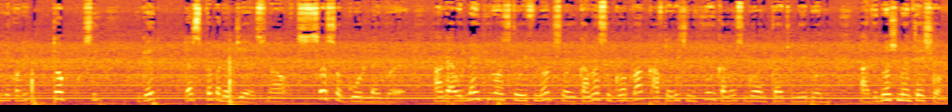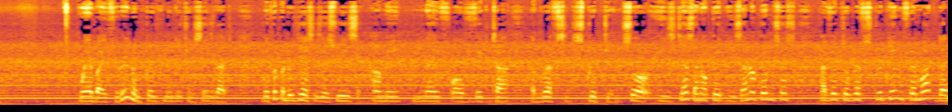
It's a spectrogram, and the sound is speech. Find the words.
click on it top see get that's paper.js now it's so so good library. And I would like you also to if not so you can also go back after reaching here you can also go and try to read on uh, the documentation. Whereby if you read on documentation says that the Paper.js is a Swiss Army knife of vector graph scripting. So it's just an open, it's an open source a vector graph scripting framework that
